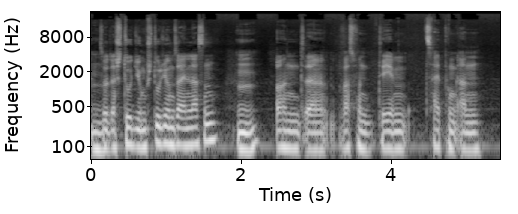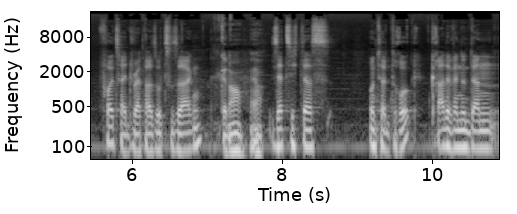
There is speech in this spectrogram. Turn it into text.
mhm. so das Studium Studium sein lassen. Mhm. Und äh, was von dem Zeitpunkt an Vollzeit-Rapper sozusagen. Genau, ja. Setzt sich das unter Druck, gerade wenn du dann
